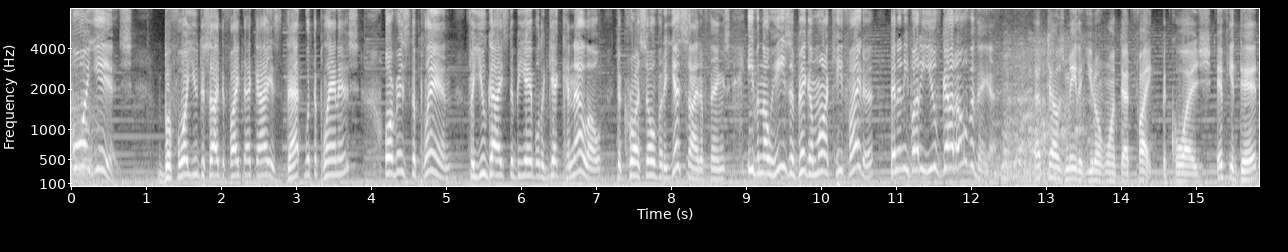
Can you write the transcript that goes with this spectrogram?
four years before you decide to fight that guy? Is that what the plan is? Or is the plan for you guys to be able to get Canelo to cross over to your side of things, even though he's a bigger marquee fighter than anybody you've got over there? That tells me that you don't want that fight, because if you did,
